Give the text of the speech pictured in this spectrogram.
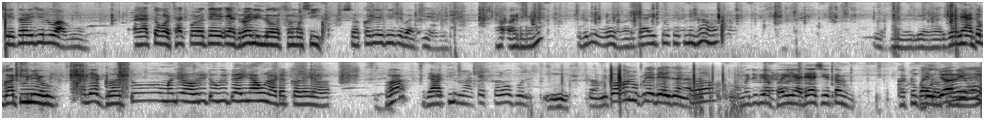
શેતાળી જેટલું આવ્યું અને આ તો વરસાદ પડે તો એધરો લીલો સમસી સકડીએ જે બાકી આવી. અડે ને. બોલે ઓય હરગાઈ તો કોકની હા. આ તો ગટુ ને એવું. એટલે ગટુ મને અવરી ટોપી પહેરીને આવું નાટક કરે યાર હા રાતી. નાટક કરવો પડી તમે તો કોણ ઉપરે બે જણા? અમે તો બે ભાઈ અડ્યા છીએ તમ ગટુ ભૂંડિયો આવી? હું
